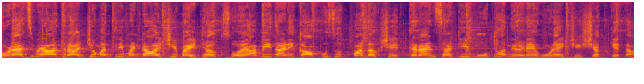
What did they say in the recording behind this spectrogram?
थोड्याच वेळात राज्य मंत्रिमंडळाची बैठक. सोयाबीन आणि कापूस उत्पादक शेतकऱ्यांसाठी मोठा निर्णय होण्याची शक्यता.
